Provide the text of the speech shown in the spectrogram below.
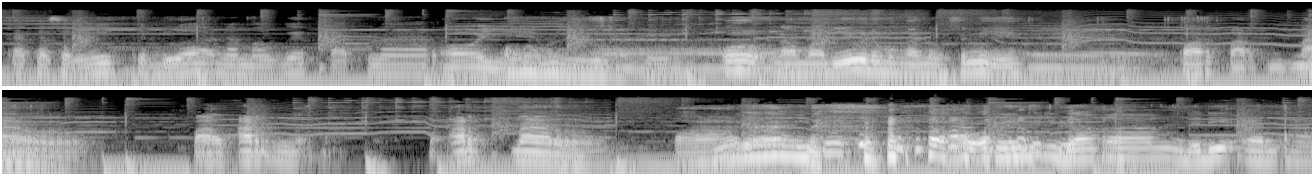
kata seni kedua nama gue partner Oh iya. Oh, iya. oh nama dia udah mengandung seni ya Eh, Part- partner. Part partner. Enggak, itu artnya itu di belakang. Jadi N A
